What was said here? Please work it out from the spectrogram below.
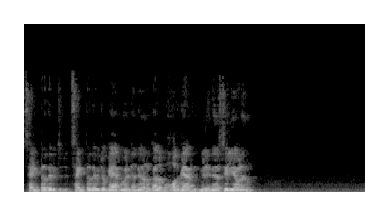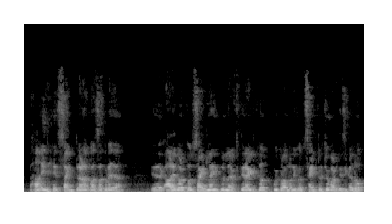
ਸੈਂਟਰ ਦੇ ਵਿੱਚ, ਸੈਂਟਰ ਦੇ ਵਿੱਚੋਂ ਗੈਪ ਮਿਲ ਜਾਂਦੇ ਉਹਨਾਂ ਨੂੰ ਕੱਲ ਬਹੁਤ ਗੈਪ ਮਿਲੇ ਨੇ ਆਸਟ੍ਰੇਲੀਆ ਵਾਲਿਆਂ ਨੂੰ। ਹਾਂ, ਇਹ ਸੈਂਟਰ ਵਾਲਾ ਪਾਸਾ ਥੋੜਾ ਜਿਹਾ ਆਲੇ ਦੁਆਲੇ ਤੋਂ ਸਾਈਡ ਲਾਈਨ ਤੋਂ ਲੈਫਟ ਤੇ ਰਾਈਟ ਤੋਂ ਕੋਈ ਪ੍ਰੋਬਲਮ ਨਹੀਂ ਪਰ ਸੈਂਟਰ ਚੋਂ ਵੜਦੇ ਸੀ ਕੱਲ ਉਹ।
